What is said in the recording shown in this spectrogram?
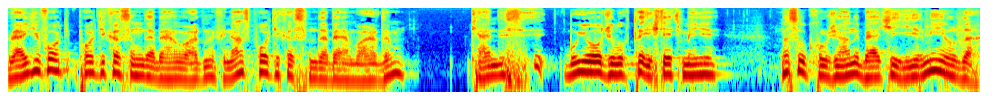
Vergi politikasında ben vardım, finans politikasında ben vardım. Kendisi bu yolculukta işletmeyi nasıl kuracağını belki 20 yılda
